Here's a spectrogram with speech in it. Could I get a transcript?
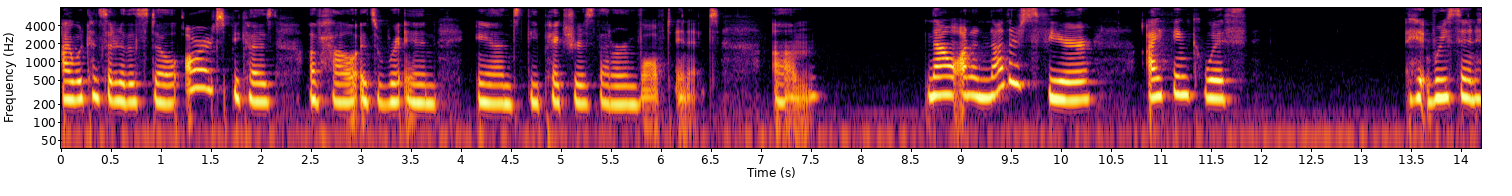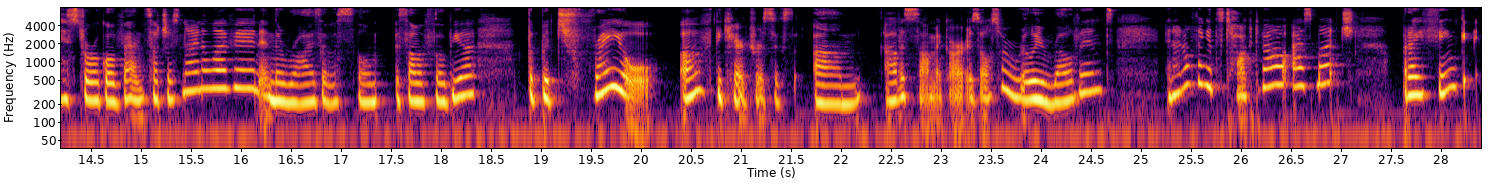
I would consider this still art because of how it's written and the pictures that are involved in it. Um, now, on another sphere, I think with recent historical events such as 9 11 and the rise of Islam- Islamophobia, the betrayal of the characteristics um, of Islamic art is also really relevant, and I don't think it's talked about as much, but I think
